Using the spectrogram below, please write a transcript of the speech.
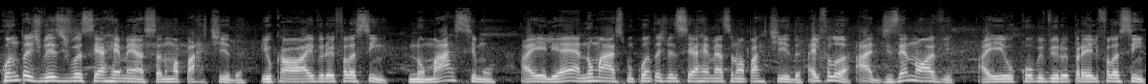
quantas vezes você arremessa numa partida? E o Kawhi virou e falou assim: no máximo Aí ele, é, no máximo, quantas vezes você arremessa numa partida? Aí ele falou, ah, 19. Aí o Kobe virou para ele e falou assim:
